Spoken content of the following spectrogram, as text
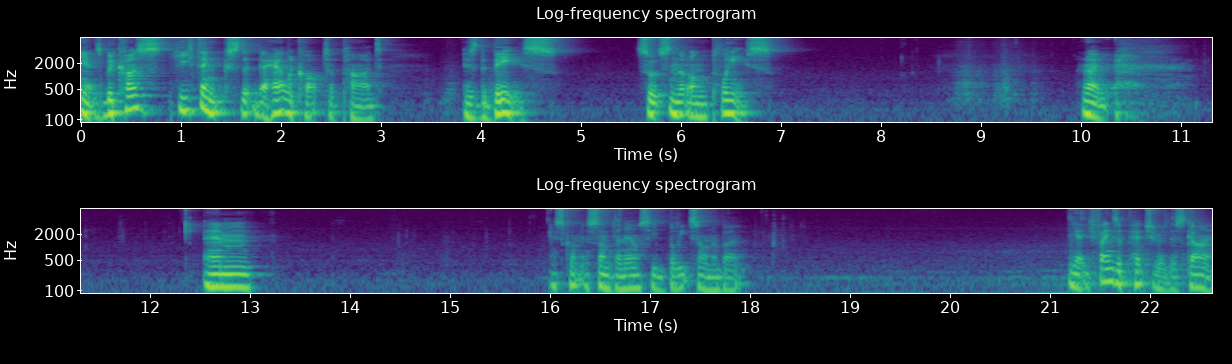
Yeah, it's because he thinks that the helicopter pad is the base, so it's in the wrong place. Right. Um, let's go into something else he bleats on about. Yeah, he finds a picture of this guy.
